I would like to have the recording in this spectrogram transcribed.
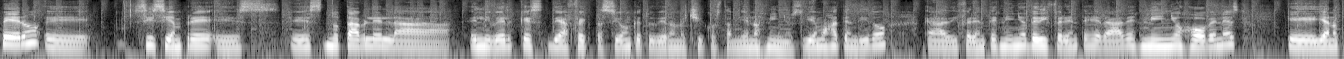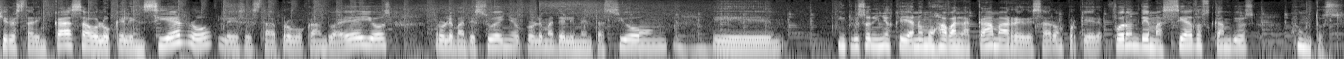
pero eh, sí siempre es es notable la, el nivel que es de afectación que tuvieron los chicos, también los niños. Y hemos atendido a diferentes niños de diferentes edades, niños jóvenes que ya no quiero estar en casa o lo que el encierro les está provocando a ellos, problemas de sueño, problemas de alimentación, eh, incluso niños que ya no mojaban la cama regresaron porque fueron demasiados cambios juntos.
